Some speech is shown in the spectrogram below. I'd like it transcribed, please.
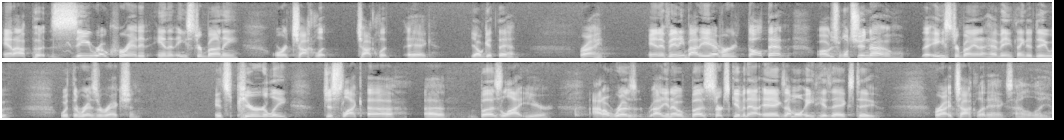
and I put zero credit in an Easter bunny or a chocolate chocolate egg. Y'all get that? Right? And if anybody ever thought that, well, I just want you to know the Easter bunny doesn't have anything to do with, with the resurrection. It's purely just like a, a Buzz Lightyear. I don't, res, you know, Buzz starts giving out eggs, I'm going to eat his eggs too. Right? Chocolate eggs. Hallelujah.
